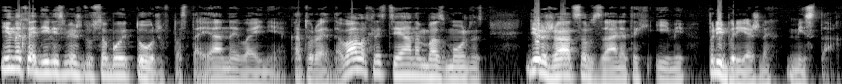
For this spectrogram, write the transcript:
не находились между собой тоже в постоянной войне, которая давала христианам возможность держаться в занятых ими прибрежных местах.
